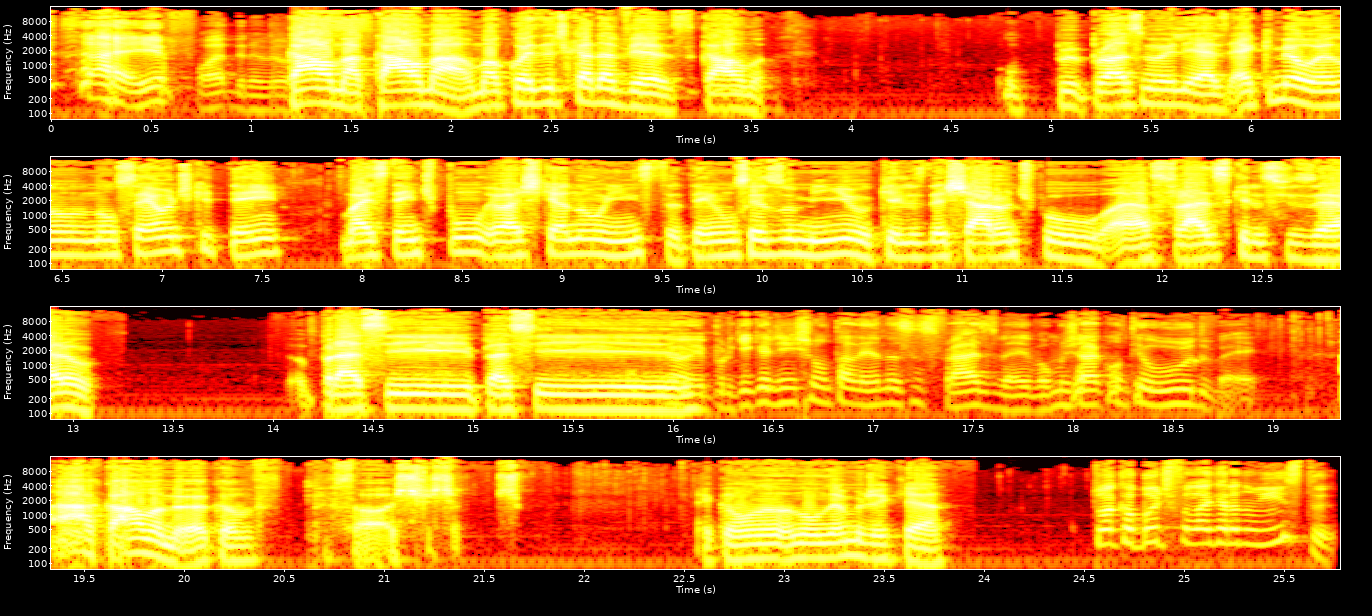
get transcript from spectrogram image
Aí é foda, né, meu? Calma, calma, uma coisa de cada vez, calma. O pr- próximo é o Eliezer. É que, meu, eu não, não sei onde que tem, mas tem tipo um, eu acho que é no Insta, tem uns resuminho que eles deixaram, tipo, as frases que eles fizeram pra se. pra Meu, se. e por que, que a gente não tá lendo essas frases, velho? Vamos gerar conteúdo, velho. Ah, calma, meu, é que eu. Só. É que eu não, não lembro de que é. Tu acabou de falar que era no Insta.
